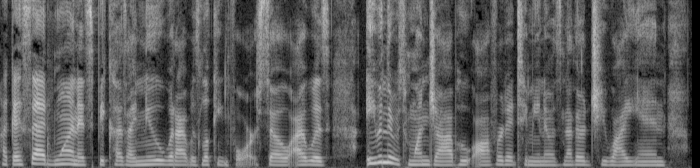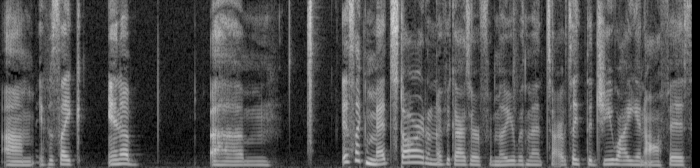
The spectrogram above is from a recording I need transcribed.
like I said, one, it's because I knew what I was looking for. So I was, even there was one job who offered it to me, and it was another GYN. Um, it was like in a, um, it's like MedStar. I don't know if you guys are familiar with MedStar. It's like the GYN office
